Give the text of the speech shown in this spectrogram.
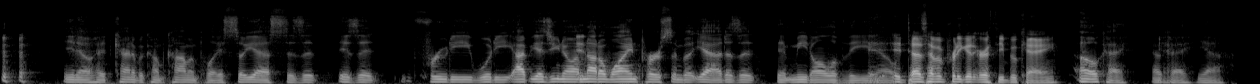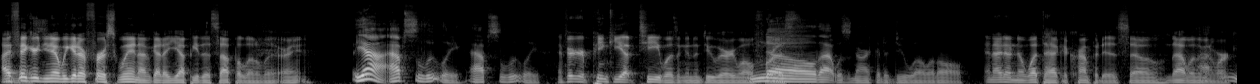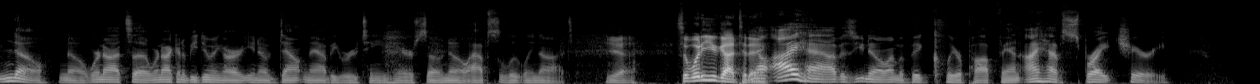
you know, had kind of become commonplace. So yes, is it is it fruity, woody? I, as you know, I'm not a wine person, but yeah, does it it meet all of the, you know. It does have a pretty good earthy bouquet. oh, okay. Okay, yeah. I Very figured, nice. you know, we get our first win. I've got to yuppie this up a little bit, right? Yeah, absolutely. Absolutely. I figured Pinky Up Tea wasn't going to do very well for us. No, that was not going to do well at all. And I don't know what the heck a crumpet is, so that wasn't going to work. No, no, we're not. Uh, we're not going to be doing our, you know, Downton Abbey routine here. So no, absolutely not. Yeah. So what do you got today? Now I have, as you know, I'm a big Clear Pop fan. I have Sprite Cherry.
